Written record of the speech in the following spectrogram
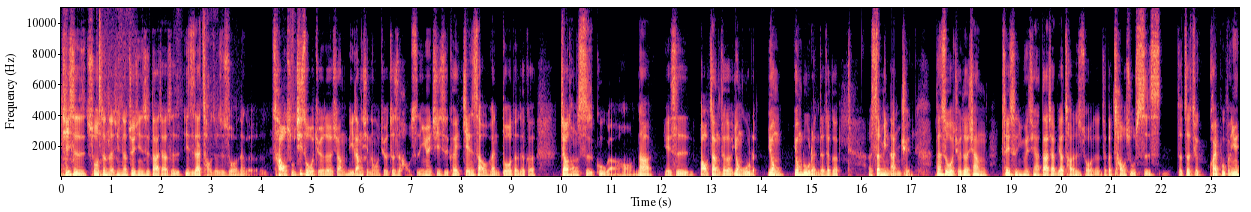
其实说真的，现在最近是大家是一直在吵着是说那个超速。其实我觉得像礼让行人，我觉得这是好事，因为其实可以减少很多的这个。交通事故啊，吼，那也是保障这个用物人用用路人的这个呃生命安全。但是我觉得像这次，因为现在大家比较吵的是说的这个超速事实的这些块部分，因为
